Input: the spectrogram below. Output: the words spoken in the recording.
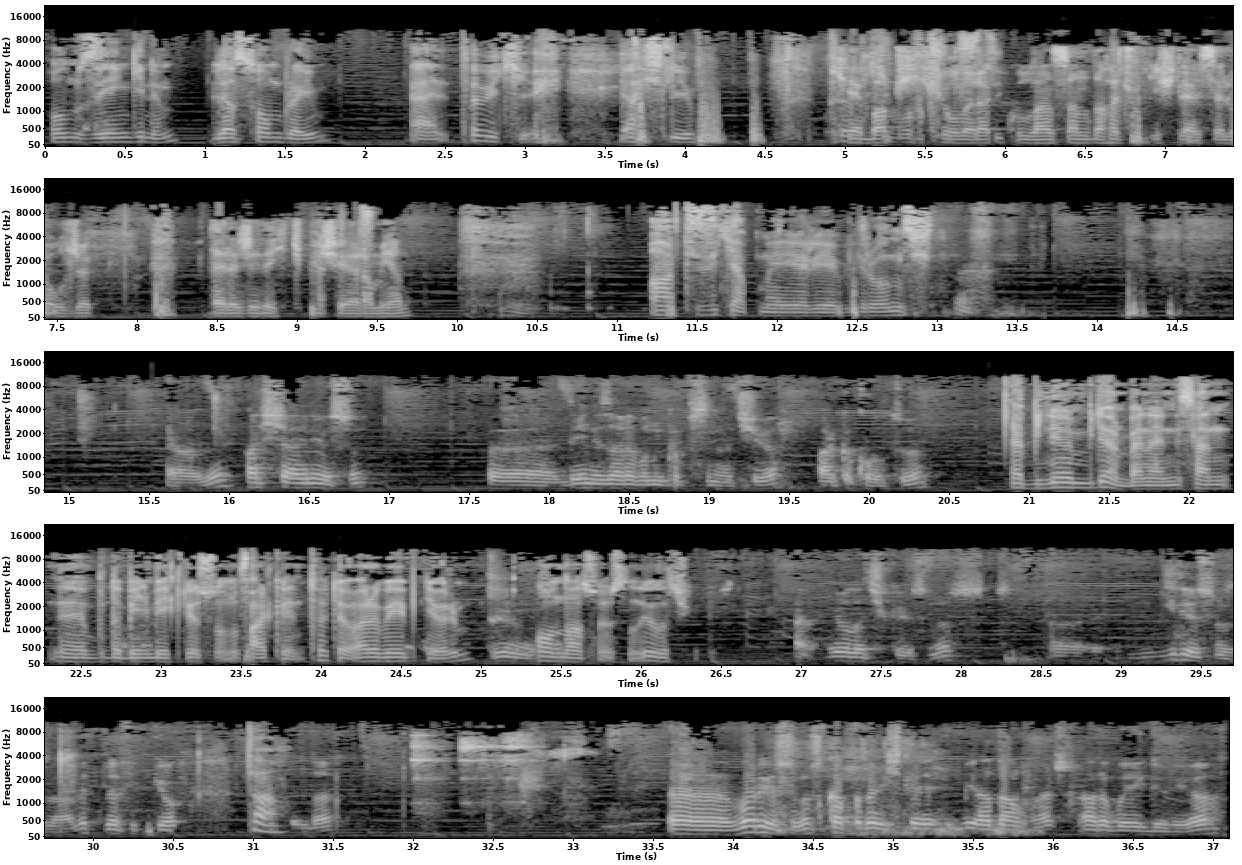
Oğlum zenginim. La Sombra'yım. Yani tabii ki yaşlıyım. Kebap işçi olarak kullansan daha çok işlevsel olacak derecede hiçbir işe yaramayan. Artistlik yapmaya yarayabilir onun için. Abi aşağı iniyorsun. Ee, Deniz arabanın kapısını açıyor. Arka koltuğu. Ya biliyorum biliyorum ben hani sen e, burada beni bekliyorsun onu fark ettim. Tabii tabii arabaya biniyorum. İniyorsun. Ondan sonrasında yola çıkıyoruz. Ha, Yola çıkıyorsunuz. Ee, gidiyorsunuz abi. Trafik yok. Tamam. Ee, varıyorsunuz. Kapıda işte bir adam var. Arabayı görüyor.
